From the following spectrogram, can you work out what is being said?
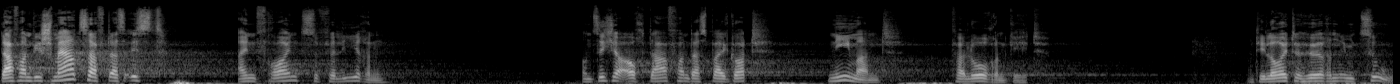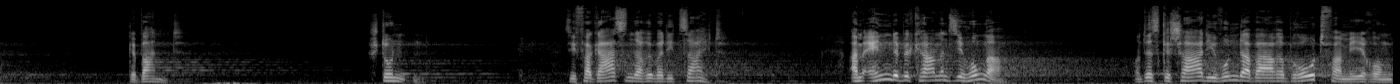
Davon, wie schmerzhaft das ist, einen Freund zu verlieren. Und sicher auch davon, dass bei Gott niemand verloren geht. Und die Leute hören ihm zu, gebannt. Stunden. Sie vergaßen darüber die Zeit. Am Ende bekamen sie Hunger und es geschah die wunderbare Brotvermehrung.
